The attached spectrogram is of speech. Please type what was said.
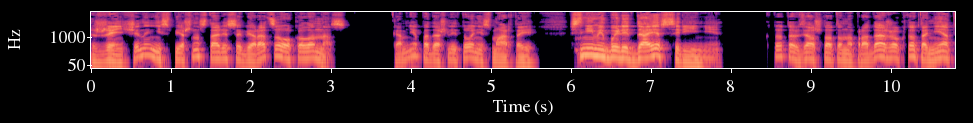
Женщины неспешно стали собираться около нас. Ко мне подошли Тони с Мартой. С ними были Дая с Рини. Кто-то взял что-то на продажу, кто-то нет.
